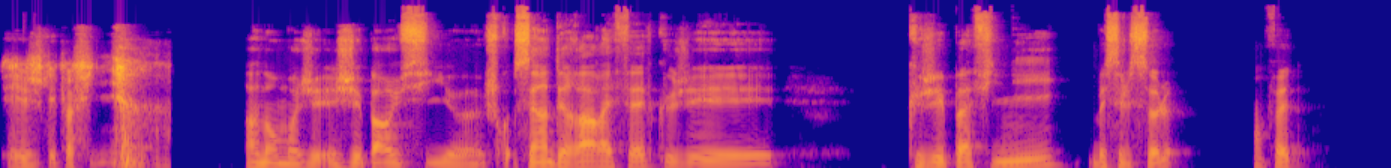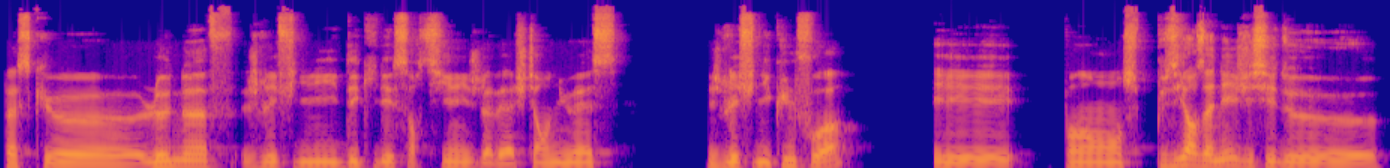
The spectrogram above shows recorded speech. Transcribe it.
et je l'ai pas fini. ah non, moi j'ai pas réussi. C'est un des rares FF que j'ai que j'ai pas fini. mais c'est le seul en fait parce que le 9, je l'ai fini dès qu'il est sorti je l'avais acheté en US. Je l'ai fini qu'une fois et pendant plusieurs années, j'ai essayé de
